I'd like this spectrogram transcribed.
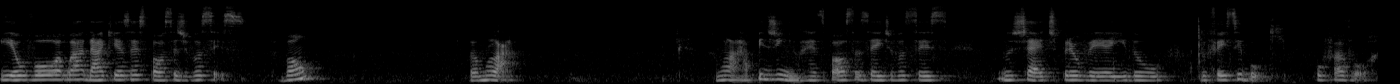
e eu vou aguardar aqui as respostas de vocês, tá bom? Vamos lá. Vamos lá, rapidinho, respostas aí de vocês no chat para eu ver aí do, do Facebook, por favor.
